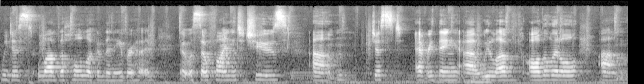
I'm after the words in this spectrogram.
We just love the whole look of the neighborhood. It was so fun to choose um, just everything. Uh, we love all the little um,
